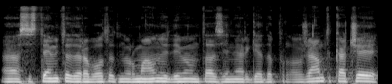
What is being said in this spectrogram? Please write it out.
а, системите да работят нормално и да имам тази енергия да продължавам. Така че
